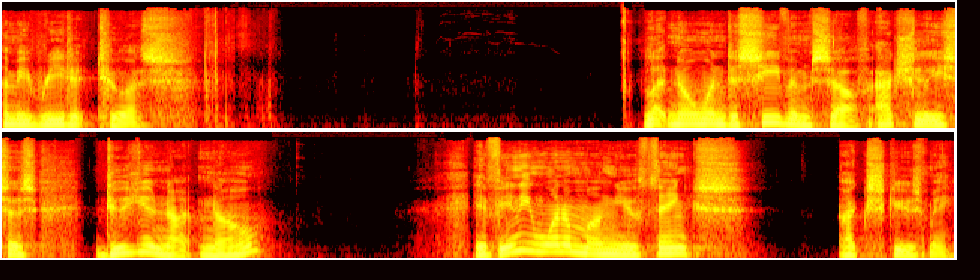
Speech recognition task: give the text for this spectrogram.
Let me read it to us. Let no one deceive himself. Actually, he says, Do you not know? If anyone among you thinks, excuse me,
